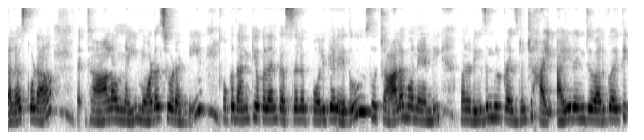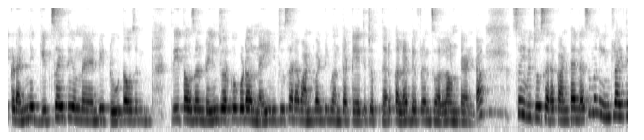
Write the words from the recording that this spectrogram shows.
కలర్స్ కూడా చాలా ఉన్నాయి. మోడల్స్ చూడండి. ఒకదానికి ఒకదానికి అస్సలు పోలికే లేదు. సో చాలా బాగున్నాయండి. మన రీజనబుల్ ప్రైస్ నుంచి హై హై రేంజ్ వరకు అయితే ఇక్కడ అన్ని గిఫ్ట్స్ అయితే ఉన్నాయండి. Two thousand three thousand range వరకు కూడా ఉన్నాయి. ఇవి చూసారా వన్ ట్వంటీ వన్ థర్టీ అయితే చెప్తున్నారు. కలర్ డిఫరెన్స్ వల్ల ఉంటాయంట. సో ఇవి చూసారా కంటైనర్స్. మన ఇంట్లో అయితే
